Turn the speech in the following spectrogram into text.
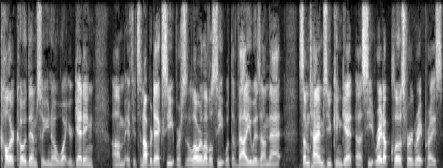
color code them so you know what you're getting. Um, if it's an upper deck seat versus a lower level seat, what the value is on that. Sometimes you can get a seat right up close for a great price.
